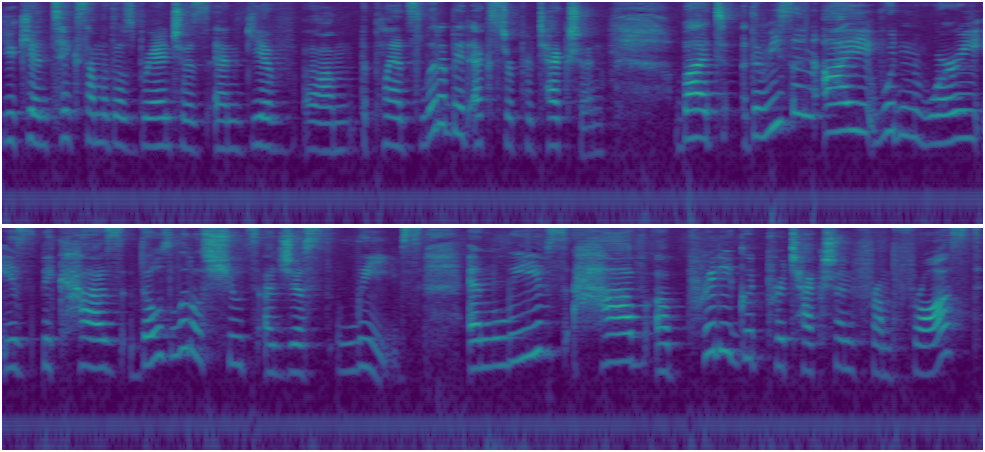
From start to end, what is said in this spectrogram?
you can take some of those branches and give um, the plants a little bit extra protection. But the reason I wouldn't worry is because those little shoots are just leaves, and leaves have a pretty good protection from frost.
